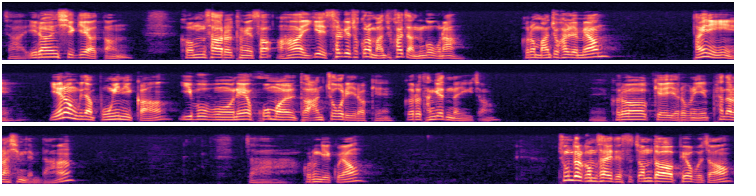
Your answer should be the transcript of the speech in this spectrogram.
자 이런 식의 어떤 검사를 통해서 아 이게 설계 조건을 만족하지 않는 거구나. 그럼 만족하려면 당연히 얘는 그냥 봉이니까 이 부분의 홈을 더 안쪽으로 이렇게 끌어당겨야 된다는 얘기죠. 네, 그렇게 여러분이 판단을 하시면 됩니다. 자 그런 게 있고요. 충돌 검사에 대해서 좀 더 배워보죠.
